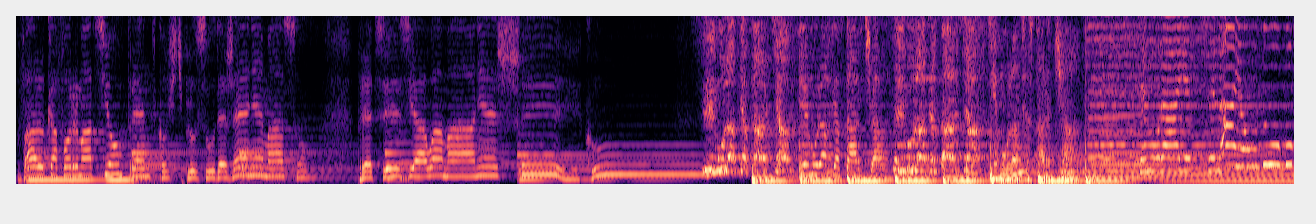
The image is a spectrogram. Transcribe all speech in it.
Walka formacją, prędkość plus uderzenie masą Precyzja, łamanie szyku. Symulacja starcia. Symulacja starcia. Symulacja starcia. Stymulacja starcia. Samuraje strzelają z łuków,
